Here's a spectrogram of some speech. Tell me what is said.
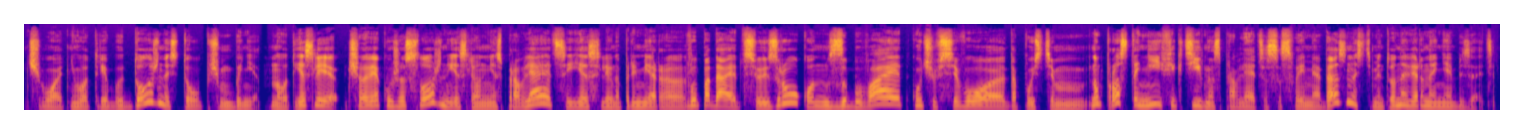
чего от него требует должность, то почему бы нет? Но вот если человек уже сложный, если он не справляется, если, например, э, выпадает все из рук, он забывает кучу всего, допустим, ну, просто неэффективно эффективно справляется со своими обязанностями, то, наверное, не обязательно.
